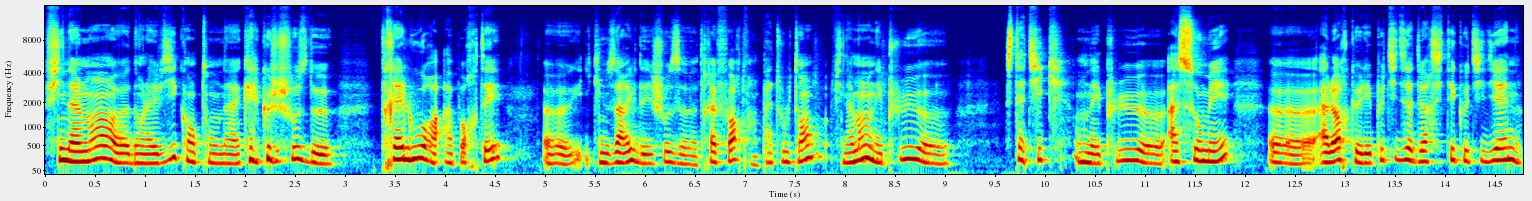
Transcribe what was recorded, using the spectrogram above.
Finalement, dans la vie, quand on a quelque chose de très lourd à porter, qui nous arrive des choses très fortes, enfin pas tout le temps, finalement, on n'est plus statique, on n'est plus euh, assommé, euh, alors que les petites adversités quotidiennes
